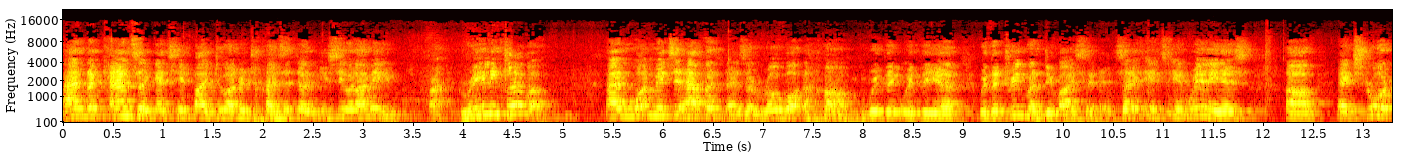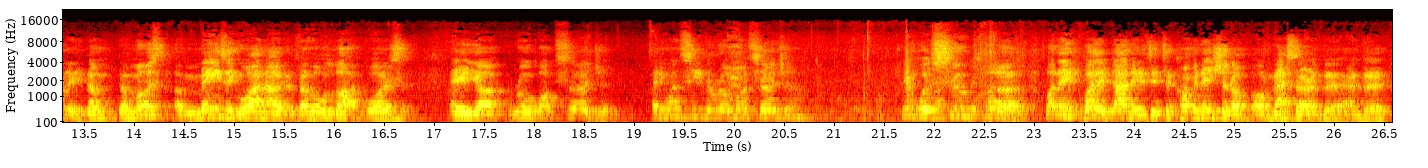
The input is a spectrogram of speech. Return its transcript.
And the cancer gets hit by 200 times. It You see what I mean? Right? Really clever. And what makes it happen? There's a robot arm with the, with the, uh, with the treatment device in it. So it, it really is uh, extraordinary. The, the most amazing one out of the whole lot was a uh, robot surgeon. Anyone see the robot surgeon? It was superb. What, they, what they've done is it's a combination of, of NASA and the, and the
